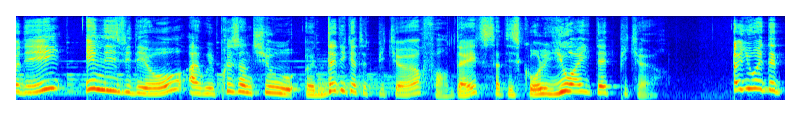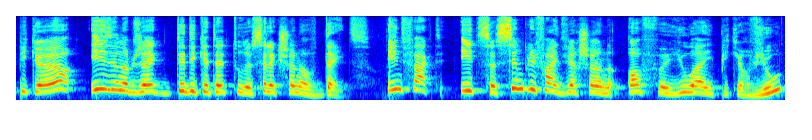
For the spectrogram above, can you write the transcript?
everybody, in this video I will present you a dedicated picker for dates that is called UI date picker. A UI date picker is an object dedicated to the selection of dates. In fact, it's a simplified version of a UI picker view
